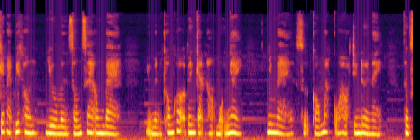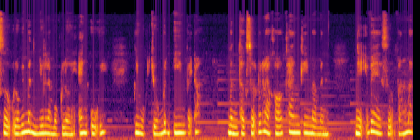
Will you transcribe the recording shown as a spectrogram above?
Các bạn biết không dù mình sống xa ông bà dù mình không có ở bên cạnh họ mỗi ngày nhưng mà sự có mặt của họ trên đời này thực sự đối với mình như là một lời an ủi như một chốn bình yên vậy đó. Mình thật sự rất là khó khăn khi mà mình nghĩ về sự vắng mặt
